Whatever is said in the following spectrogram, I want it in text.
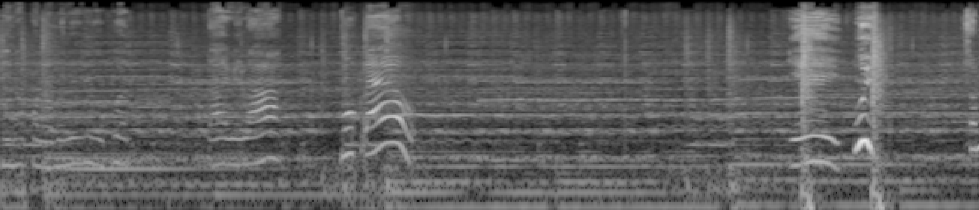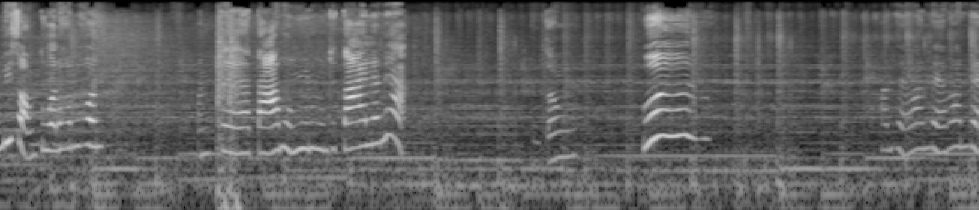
นี่นะคนเราไม่ได้ดูเพื่อนได้เวลา สองตัวแล้วครับทุกคน มันจะตามผมอยู่มันจะตายแล้วเนี่ยผมต้องเฮ้ยพันแผลพันแผลพันแผล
